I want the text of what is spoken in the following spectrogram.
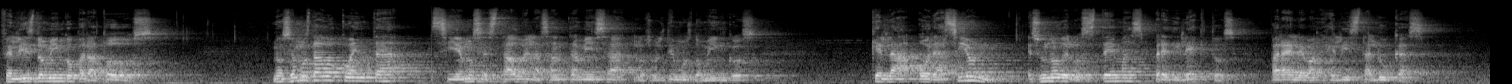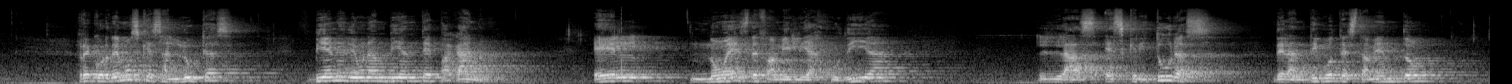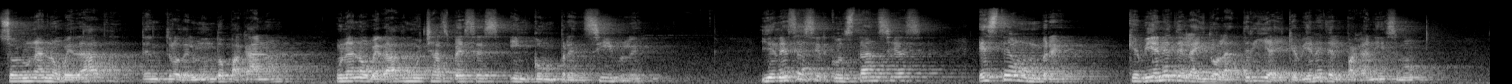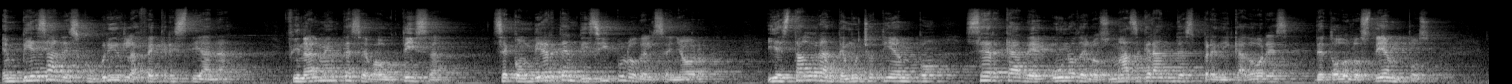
Feliz domingo para todos. Nos hemos dado cuenta, si hemos estado en la Santa Misa los últimos domingos, que la oración es uno de los temas predilectos para el evangelista Lucas. Recordemos que San Lucas viene de un ambiente pagano. Él no es de familia judía. Las escrituras del Antiguo Testamento son una novedad dentro del mundo pagano, una novedad muchas veces incomprensible. Y en esas circunstancias, este hombre que viene de la idolatría y que viene del paganismo, empieza a descubrir la fe cristiana, finalmente se bautiza, se convierte en discípulo del Señor y está durante mucho tiempo cerca de uno de los más grandes predicadores de todos los tiempos,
